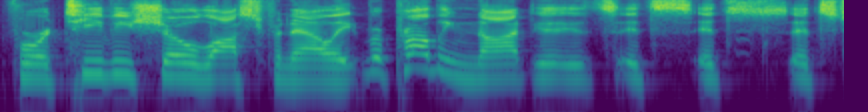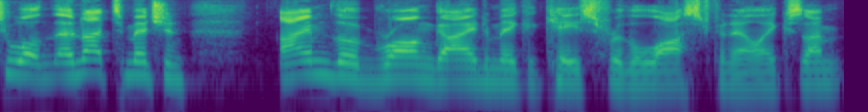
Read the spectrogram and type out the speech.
for a TV show Lost finale? But probably not. It's it's it's it's too old. Not to mention, I'm the wrong guy to make a case for the Lost finale because I'm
